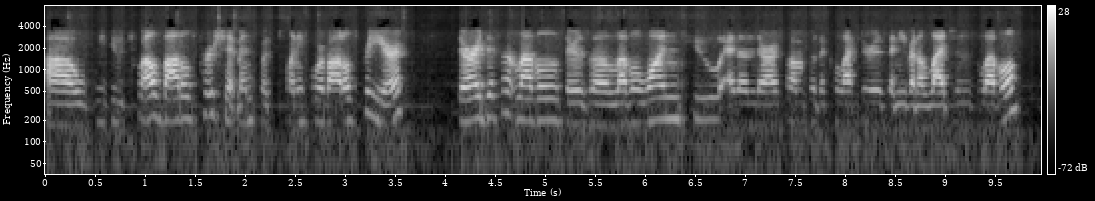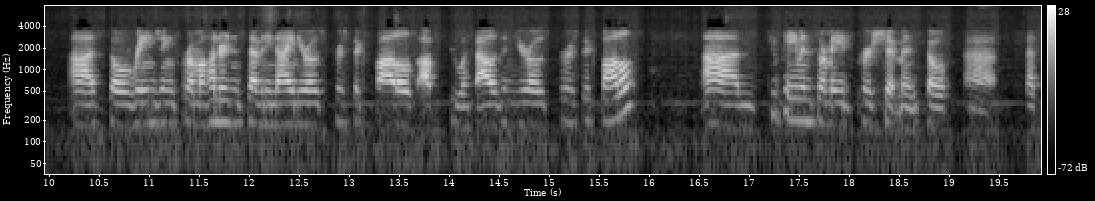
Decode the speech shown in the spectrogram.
Uh, we do 12 bottles per shipment, so it's 24 bottles per year. There are different levels. There's a level one, two, and then there are some for the collectors and even a legends level. Uh, so ranging from 179 euros per six bottles up to 1,000 euros per six bottles. Um, two payments are made per shipment, so uh, that's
